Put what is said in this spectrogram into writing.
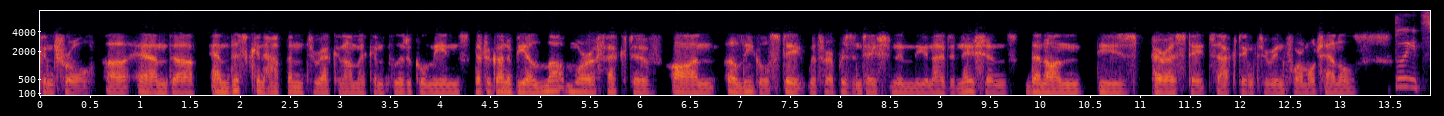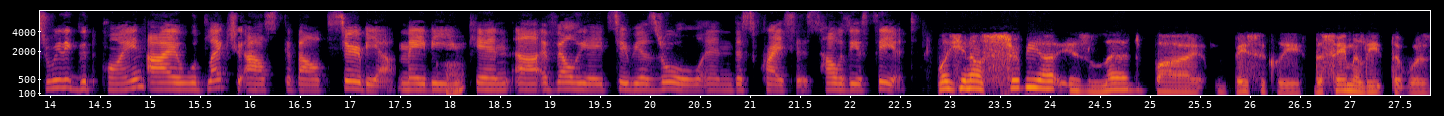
control. Uh, and uh, and this can happen through economic and political means that are going to be a lot more effective on a legal state with representation in the United Nations than on these para states acting through informal channels it's a really good point. I would like to ask about Serbia. Maybe uh-huh. you can uh, evaluate Serbia's role in this crisis. How do you see it? Well, you know, Serbia is led by basically the same elite that was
